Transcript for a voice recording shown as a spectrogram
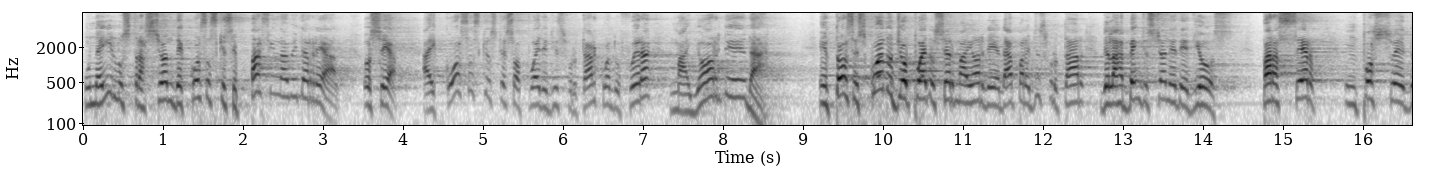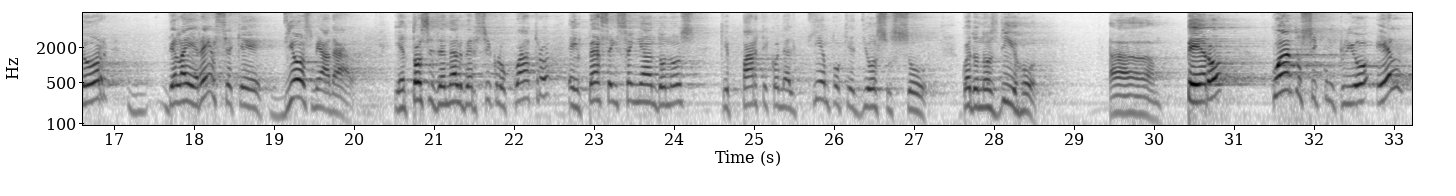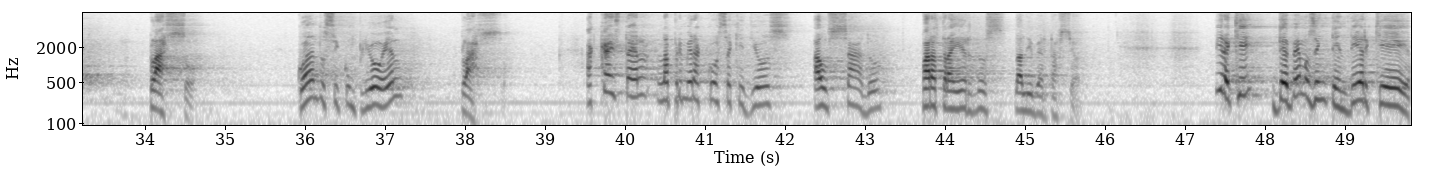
uma ilustração de coisas que se passam na vida real. Ou seja, há coisas que você só pode desfrutar quando fuera maior de idade. Então, quando eu posso ser maior de idade para desfrutar de las bendições de Deus, para ser um possuidor de la herencia que Deus me ha dado? E então, no versículo 4, empieza ensinando-nos que parte com o tempo que Deus usou, quando nos dijo, Ah, pero quando se cumpriu o plazo? Quando se cumpriu o plazo? Acá está a primeira coisa que Deus ha usado para traernos a libertação. Mira que devemos entender que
